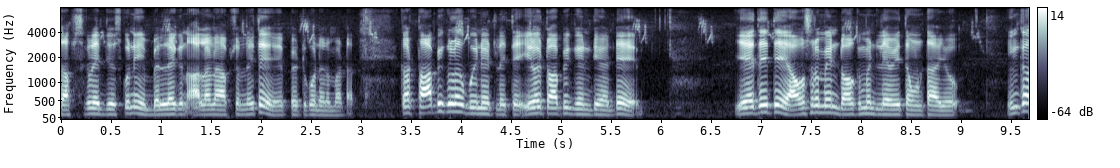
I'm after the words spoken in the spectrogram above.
సబ్స్క్రైబ్ చేసుకుని బెల్ ఐకన్ అలానే ఆప్షన్లు అయితే పెట్టుకోండి అనమాట ఇక టాపిక్లోకి పోయినట్లయితే ఈరోజు టాపిక్ ఏంటి అంటే ఏదైతే అవసరమైన డాక్యుమెంట్లు ఏవైతే ఉంటాయో ఇంకా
